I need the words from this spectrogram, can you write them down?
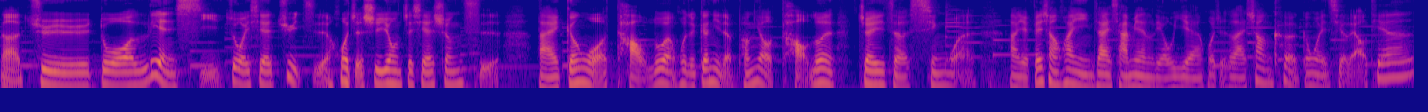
呃去多练习做一些句子，或者是用这些生词来跟我讨论，或者跟你的朋友讨论这一则新闻。啊，也非常欢迎在下面留言，或者是来上课跟我一起聊天。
